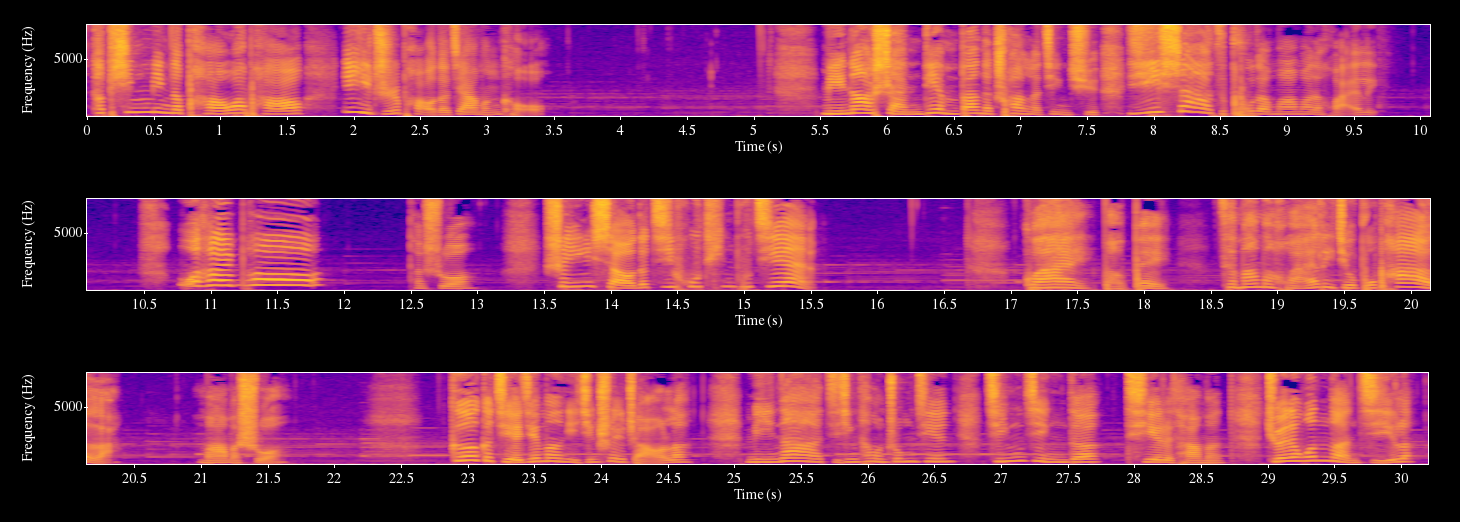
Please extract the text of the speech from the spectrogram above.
他拼命地跑啊跑，一直跑到家门口。米娜闪电般的窜了进去，一下子扑到妈妈的怀里。我害怕，她说，声音小的几乎听不见。乖宝贝，在妈妈怀里就不怕了。妈妈说：“哥哥姐姐们已经睡着了。”米娜挤进他们中间，紧紧地贴着他们，觉得温暖极了。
